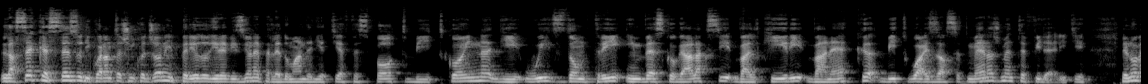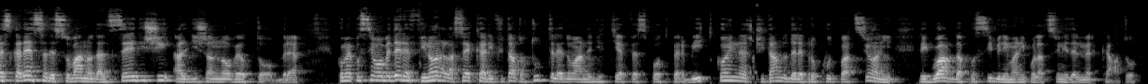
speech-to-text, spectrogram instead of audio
La SEC ha esteso di 45 giorni il periodo di revisione per le domande di ETF spot Bitcoin di Wisdom 3, Invesco Galaxy, Valkyrie, Vanek, Bitwise Asset Management e Fidelity. Le nuove scadenze adesso vanno dal 16 al 19 ottobre. Come possiamo vedere, finora la SEC ha rifiutato tutte le domande di ETF spot per Bitcoin, citando delle preoccupazioni riguardo a possibili manipolazioni del mercato.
